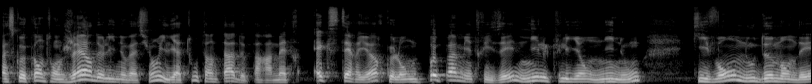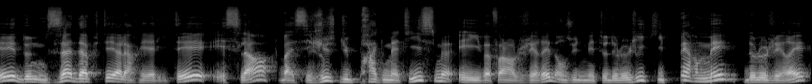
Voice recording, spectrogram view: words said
Parce que quand on gère de l'innovation, il y a tout un tas de paramètres extérieurs que l'on ne peut pas maîtriser, ni le client ni nous, qui vont nous demander de nous adapter à la réalité. Et cela, bah, c'est juste du pragmatisme et il va falloir le gérer dans une méthodologie qui permet de le gérer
